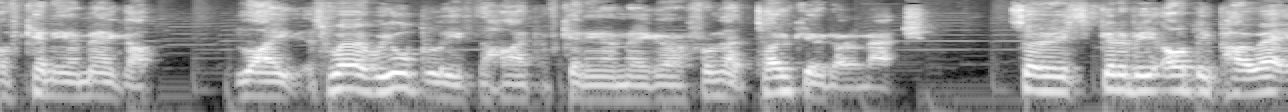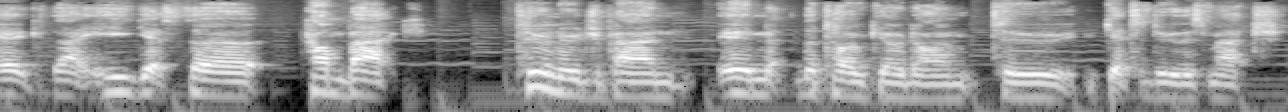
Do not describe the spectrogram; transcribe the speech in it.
of Kenny Omega. Like it's where we all believe the hype of Kenny Omega from that Tokyo Dome match. So it's going to be oddly poetic that he gets to come back to New Japan in the Tokyo Dome to get to do this match.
